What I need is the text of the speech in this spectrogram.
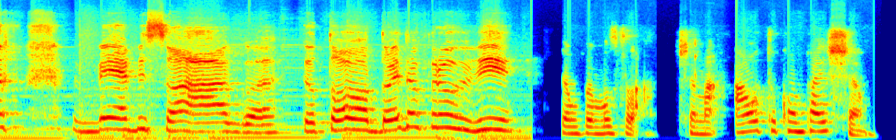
Bebe sua água, eu tô doida para ouvir. Então vamos lá. Chama autocompaixão.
